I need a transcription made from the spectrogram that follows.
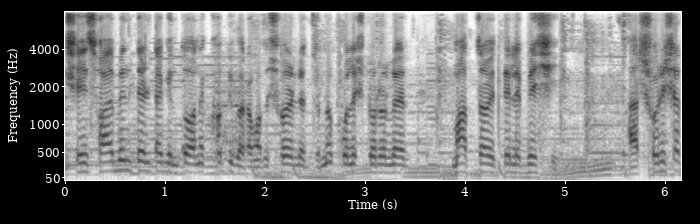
সেই সয়াবিন তেলটা কিন্তু অনেক ক্ষতিকর আমাদের শরীরের জন্য। কোলেস্টেরলের মাত্রা ওই তেলে বেশি। আর সরিষার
